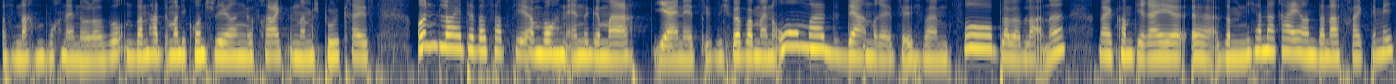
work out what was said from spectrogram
also nach dem Wochenende oder so. Und dann hat immer die Grundschullehrerin gefragt in einem Stuhlkreis, und Leute, was habt ihr am Wochenende gemacht? Die eine erzählt, ich war bei meiner Oma, der andere erzählt, ich war im Zoo, bla bla bla, ne? Und dann kommt die Reihe, äh, also dann bin ich an der Reihe und danach fragt er mich,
